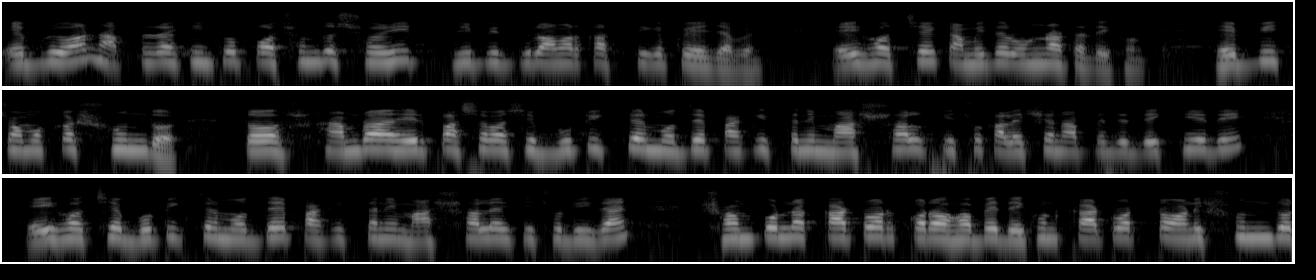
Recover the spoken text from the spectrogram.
এভরিওয়ান আপনারা কিন্তু পছন্দ সহিত থ্রি পিসগুলো আমার কাছ থেকে পেয়ে যাবেন। এই হচ্ছে কামিজের ওন্নাটা দেখুন। হেভি চমৎকার, সুন্দর। তো আমরা এর পাশাপাশি বুটিক্সের মধ্যে পাকিস্তানি মার্শাল কিছু কালেকশন আপনাদের দেখিয়ে দিই। এই হচ্ছে বুটিক্সের মধ্যে পাকিস্তানি মার্শালের কিছু ডিজাইন। সম্পূর্ণ কাটওয়ার্ক করা হবে। দেখুন, কাটওয়ার্কটা অনেক সুন্দর,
